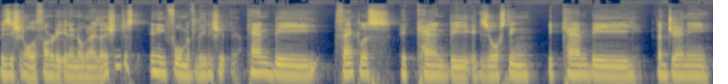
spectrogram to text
positional authority in an organization, just any form of leadership can be thankless, it can be exhausting, it can be a journey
